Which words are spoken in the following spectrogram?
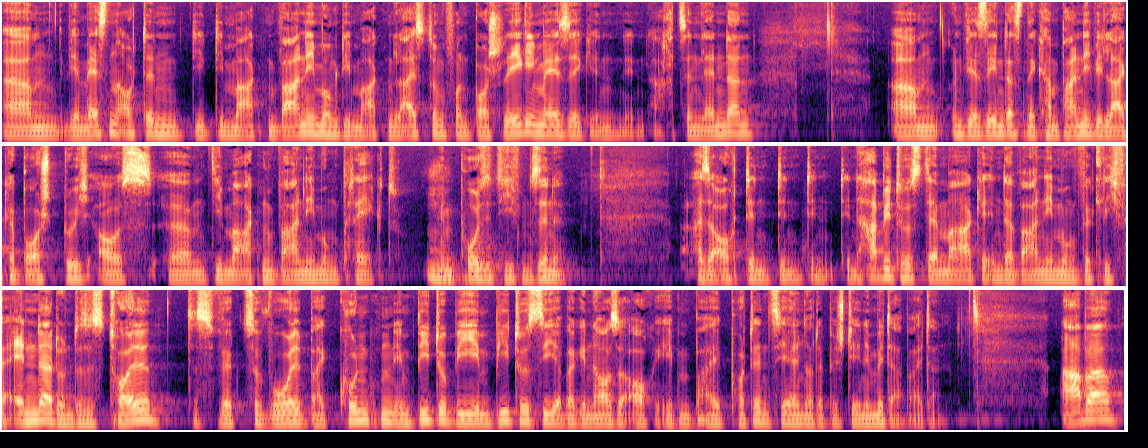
Ähm, wir messen auch den, die, die Markenwahrnehmung, die Markenleistung von Bosch regelmäßig in, in 18 Ländern. Ähm, und wir sehen, dass eine Kampagne wie Leica Bosch durchaus ähm, die Markenwahrnehmung prägt, mhm. im positiven Sinne also auch den, den, den, den Habitus der Marke in der Wahrnehmung wirklich verändert und das ist toll. Das wirkt sowohl bei Kunden im B2B, im B2C, aber genauso auch eben bei potenziellen oder bestehenden Mitarbeitern. Aber,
